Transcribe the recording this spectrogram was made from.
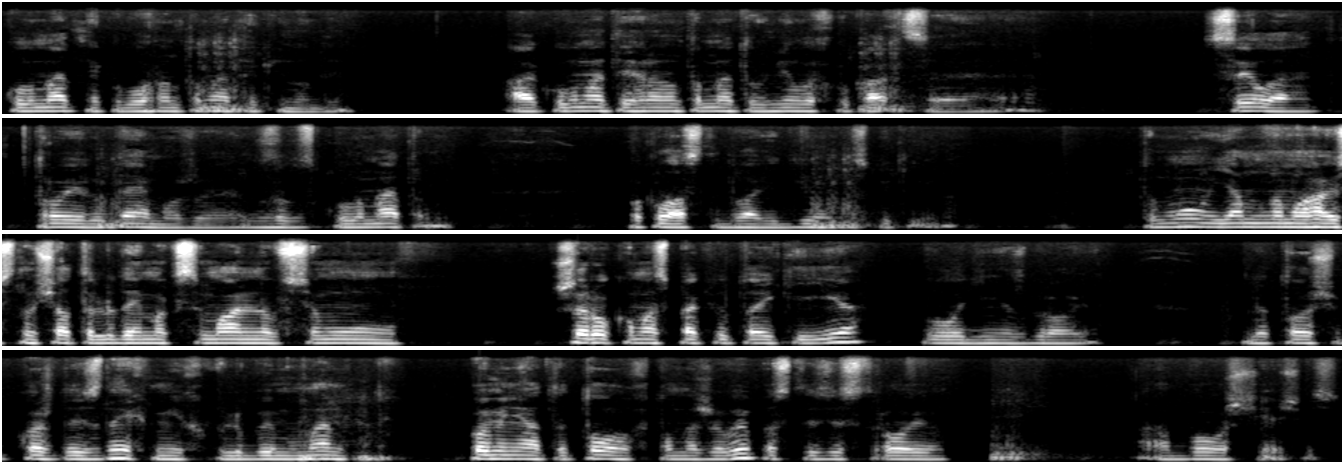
кулеметник або гранатометник він один. А кулемет і гранатомет у вмілих руках це сила. Троє людей може з, кулеметом покласти два відділення спокійно. Тому я намагаюся навчати людей максимально всьому широкому аспекту того, який є володіння зброєю, для того, щоб кожен з них міг в будь-який момент поміняти того, хто може випасти зі строю, або ще щось.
